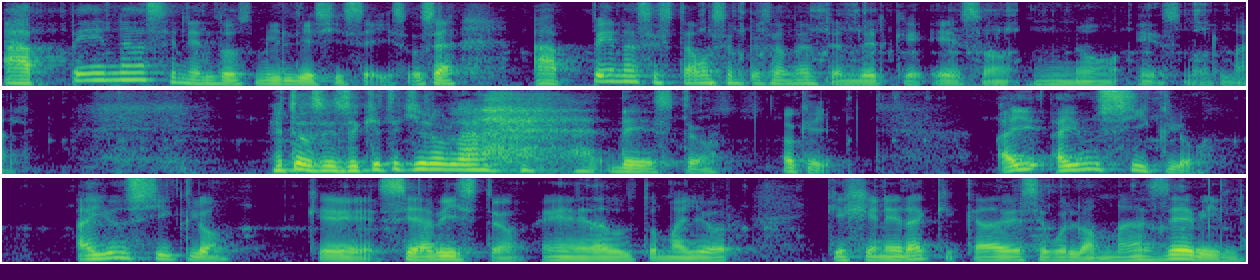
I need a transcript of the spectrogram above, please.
apenas en el 2016. O sea, apenas estamos empezando a entender que eso no es normal. Entonces, ¿de qué te quiero hablar de esto? Ok, hay, hay un ciclo, hay un ciclo que se ha visto en el adulto mayor que genera que cada vez se vuelva más débil,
